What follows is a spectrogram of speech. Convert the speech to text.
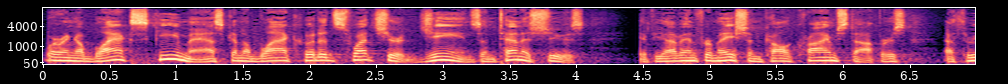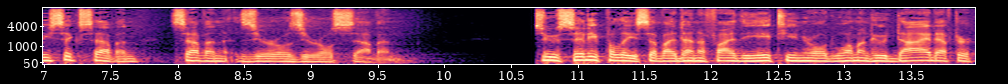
wearing a black ski mask and a black hooded sweatshirt, jeans, and tennis shoes. If you have information, call Crime Stoppers at 367 7007. Sioux City police have identified the 18 year old woman who died after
